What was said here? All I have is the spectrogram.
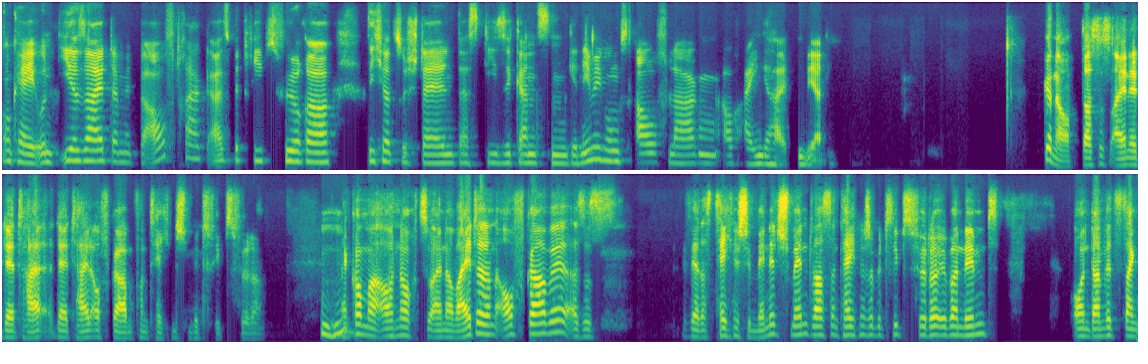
Okay, und ihr seid damit beauftragt, als Betriebsführer sicherzustellen, dass diese ganzen Genehmigungsauflagen auch eingehalten werden. Genau, das ist eine der, Teil, der Teilaufgaben von technischen Betriebsführern. Mhm. Dann kommen wir auch noch zu einer weiteren Aufgabe. Also es ist ja das technische Management, was ein technischer Betriebsführer übernimmt. Und dann wird es dann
